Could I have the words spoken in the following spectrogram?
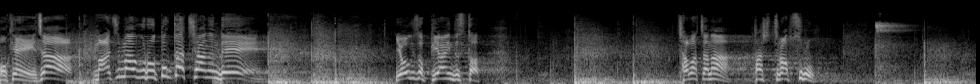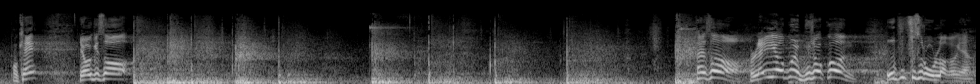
오케이. 자, 마지막으로 똑같이 하는데, 여기서 behind stop. 잡았잖아. 다시 drop through. 오케이? 여기서 해서 레이업을 무조건 off foot으로 올라가 그냥.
